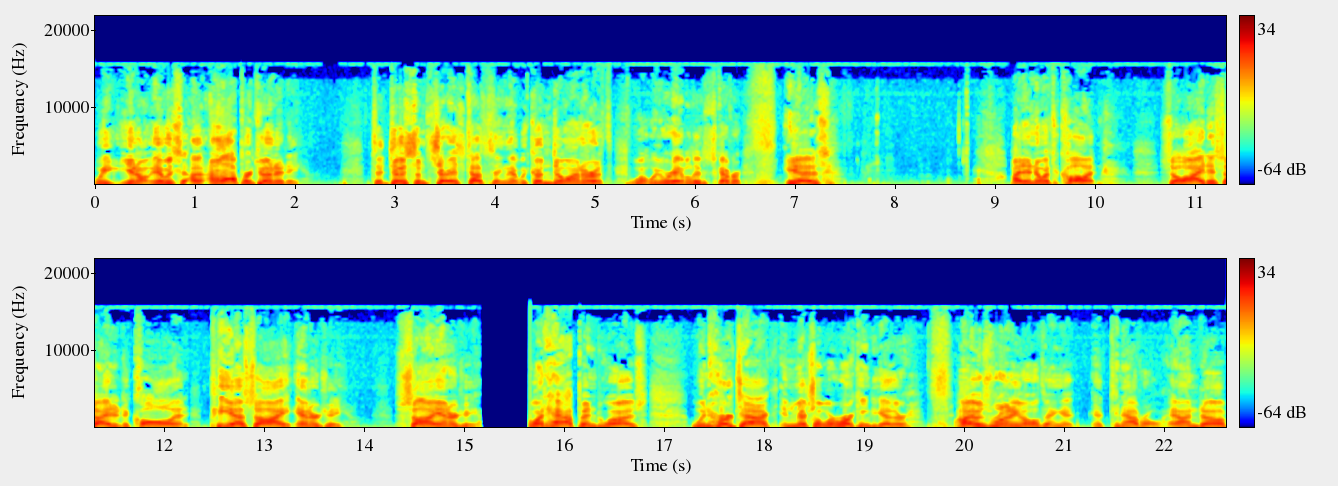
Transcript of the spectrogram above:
We, you know, it was a, an opportunity to do some serious testing that we couldn't do on Earth. What we were able to discover is, I didn't know what to call it, so I decided to call it PSI energy, psi energy. What happened was, when Hurtak and Mitchell were working together, I was running the whole thing at, at Canaveral. And uh,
